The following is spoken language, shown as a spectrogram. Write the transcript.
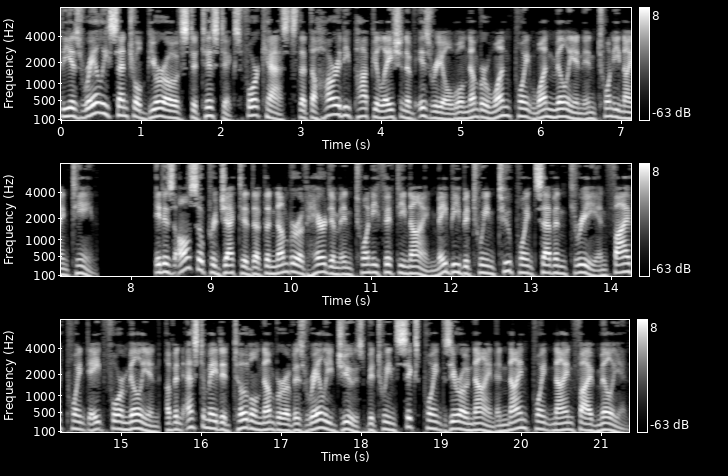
The Israeli Central Bureau of Statistics forecasts that the Haredi population of Israel will number 1.1 million in 2019. It is also projected that the number of Haredim in 2059 may be between 2.73 and 5.84 million, of an estimated total number of Israeli Jews between 6.09 and 9.95 million.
